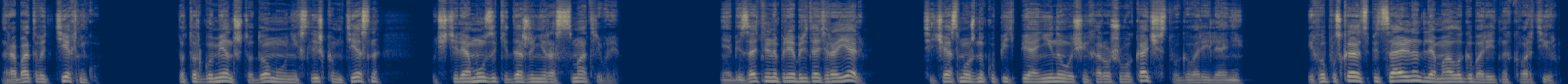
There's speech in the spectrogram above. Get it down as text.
нарабатывать технику. Тот аргумент, что дома у них слишком тесно, учителя музыки даже не рассматривали. Не обязательно приобретать рояль. Сейчас можно купить пианино очень хорошего качества, говорили они. Их выпускают специально для малогабаритных квартир.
